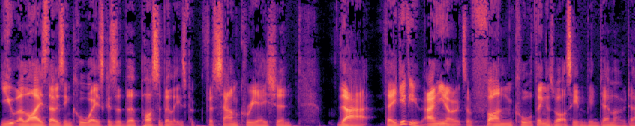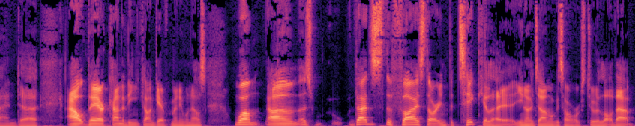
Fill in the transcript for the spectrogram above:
utilize those in cool ways because of the possibilities for, for sound creation that they give you. And, you know, it's a fun, cool thing as well. It's even been demoed and uh, out there, kind of thing you can't get from anyone else. Well, um, as, that's the Firestar in particular. You know, Daimel Guitar Works do a lot of that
